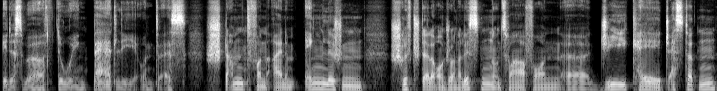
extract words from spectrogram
It is worth doing badly. Und es stammt von einem englischen Schriftsteller und Journalisten, und zwar von äh, G.K. Jesterton.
